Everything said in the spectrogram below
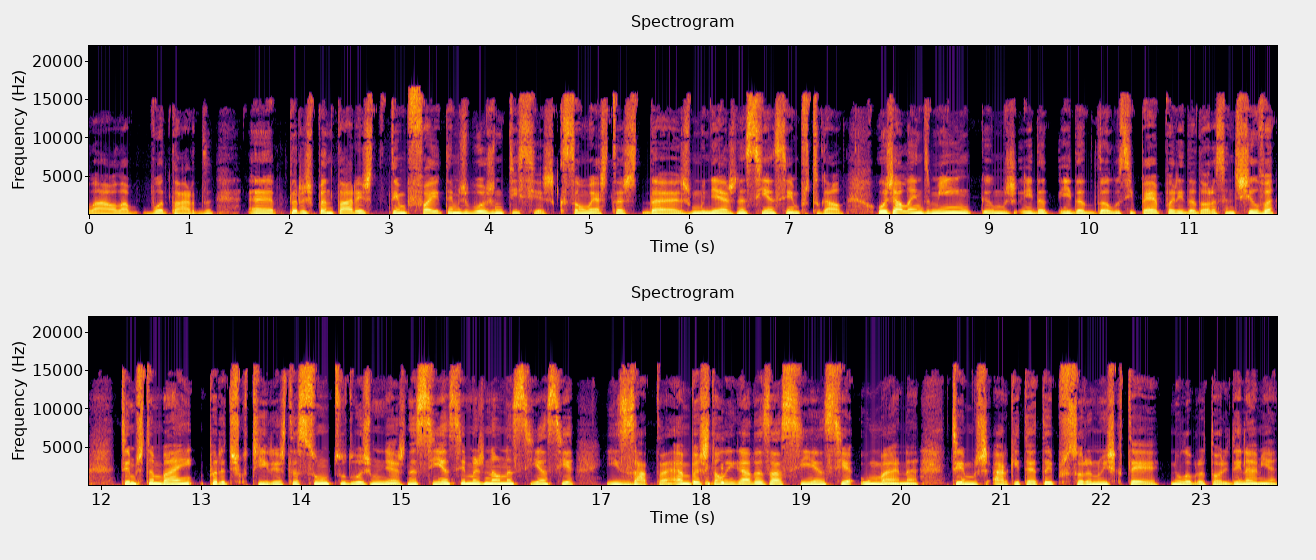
Olá, olá, boa tarde. Uh, para espantar este tempo feio, temos boas notícias, que são estas das mulheres na ciência em Portugal. Hoje, além de mim e da, e da, da Lucy Pepper e da Dora Santos Silva, temos também para discutir este assunto duas mulheres na ciência, mas não na ciência exata. Ambas estão ligadas à ciência humana. Temos a arquiteta e professora no ISCTE, no Laboratório Dinâmia,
